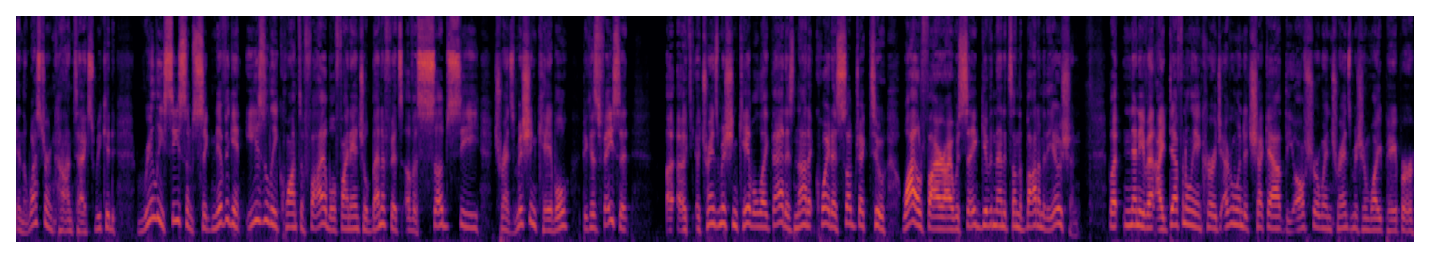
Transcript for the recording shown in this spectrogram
in the Western context, we could really see some significant, easily quantifiable financial benefits of a subsea transmission cable, because face it, a, a, transmission cable like that is not quite as subject to wildfire, I would say, given that it's on the bottom of the ocean. But in any event, I definitely encourage everyone to check out the offshore wind transmission white paper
